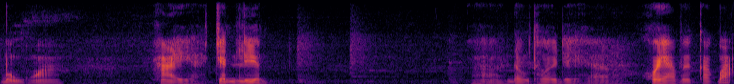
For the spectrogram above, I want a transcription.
bông hoa hài Trần Liên à, đồng thời để à, khoe với các bạn.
